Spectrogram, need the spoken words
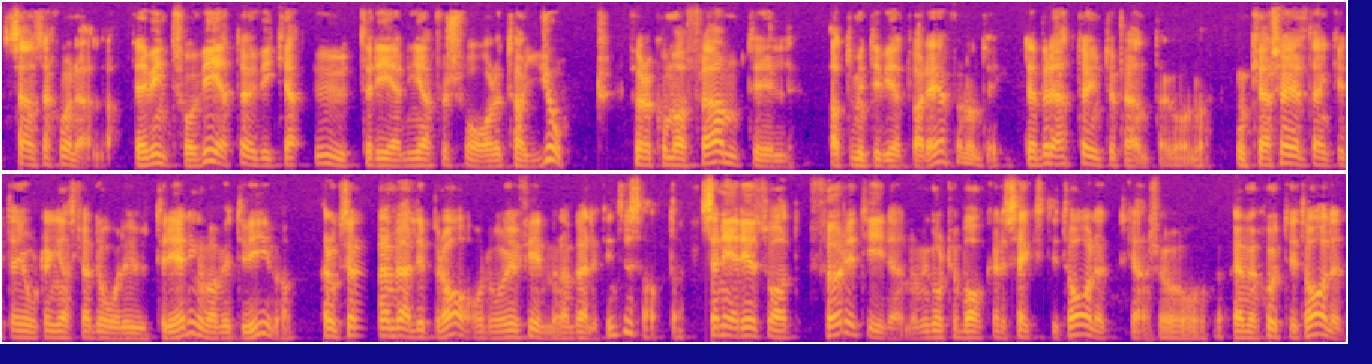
sensationella. Det vi inte får veta är vilka utredningar försvaret har gjort för att komma fram till att de inte vet vad det är för någonting. Det berättar ju inte Pentagon. De kanske helt enkelt har gjort en ganska dålig utredning, vad vet vi? Va? Men också den väldigt bra och då är filmerna väldigt intressanta. Sen är det ju så att förr i tiden, om vi går tillbaka till 60-talet kanske och även 70-talet,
